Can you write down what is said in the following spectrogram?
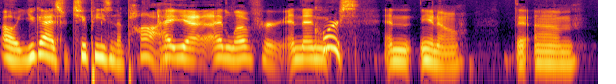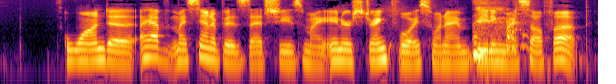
Oh, you guys are two peas in a pod. I yeah, I love her. And then Of course. and you know, the um Wanda, I have my stand up is that she's my inner strength voice when I'm beating myself up.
